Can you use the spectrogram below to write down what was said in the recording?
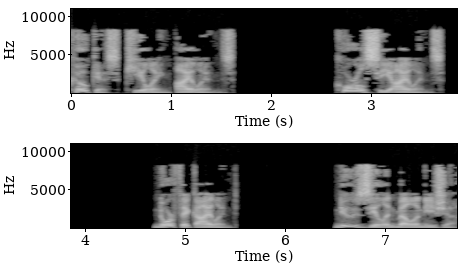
Cocos Keeling Islands. Coral Sea Islands. Norfolk Island. New Zealand Melanesia.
